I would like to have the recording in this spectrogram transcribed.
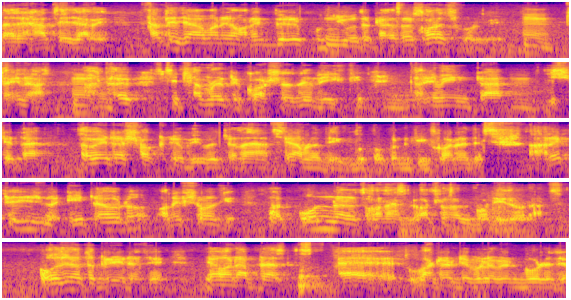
তাদের হাতে যাবে। হাতে যাওয়া মানে অনেক দূরের পুঞ্জিগত টাকা তারা খরচ করবে তাই না? সেটা আমরা একটা কষ্টাতে দেখছি। টাইমিংটা সেটা তবে এটা সক্রিয় বিবেচনা আছে আমরা দেখব কখন কি করা যায়। আরেকটা জিনিস এটা হলো অনেক সময় অন্যরা তখন আসবে অটোনাল বডির ওরা ওদেরও তো গ্রেড আছে। যেমন আপনার ওয়াটার ডেভেলপমেন্ট বোর্ড আছে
